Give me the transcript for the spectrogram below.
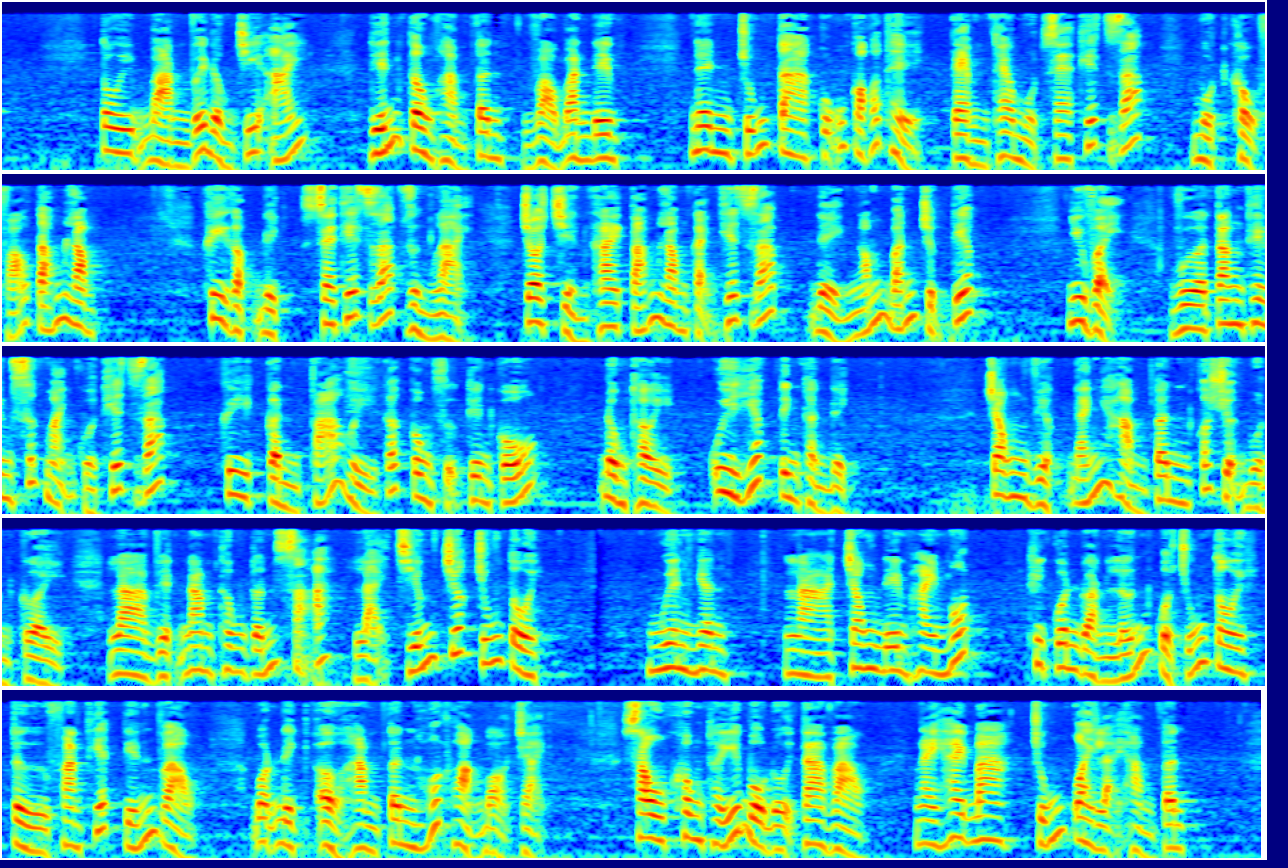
Tôi bàn với đồng chí Ái tiến công Hàm Tân vào ban đêm, nên chúng ta cũng có thể kèm theo một xe thiết giáp, một khẩu pháo 85. Khi gặp địch, xe thiết giáp dừng lại, cho triển khai 85 cạnh thiết giáp để ngắm bắn trực tiếp. Như vậy, vừa tăng thêm sức mạnh của thiết giáp khi cần phá hủy các công sự kiên cố, đồng thời uy hiếp tinh thần địch. Trong việc đánh Hàm Tân có chuyện buồn cười là Việt Nam Thông tấn xã lại chiếm trước chúng tôi. Nguyên nhân là trong đêm 21 khi quân đoàn lớn của chúng tôi từ Phan Thiết tiến vào, bọn địch ở Hàm Tân hốt hoảng bỏ chạy. Sau không thấy bộ đội ta vào, ngày 23 chúng quay lại Hàm Tân.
